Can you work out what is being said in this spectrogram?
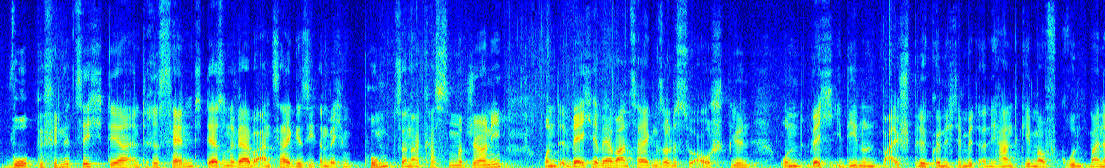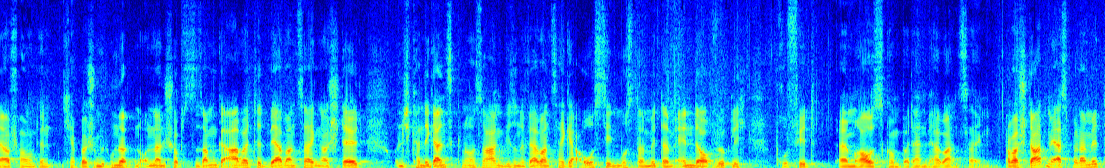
wo befindet sich der Interessent, der so eine Werbeanzeige sieht, an welchem Punkt seiner Customer Journey und welche Werbeanzeigen solltest du ausspielen und welche Ideen und Beispiele könnte ich dir mit an die Hand geben aufgrund meiner Erfahrung. Denn ich habe ja schon mit hunderten Online-Shops zusammengearbeitet, Werbeanzeigen erstellt und ich kann dir ganz genau sagen, wie so eine Werbeanzeige aussehen muss, damit am Ende auch wirklich Profit ähm, rauskommt bei deinen Werbeanzeigen. Aber starten wir erstmal damit,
